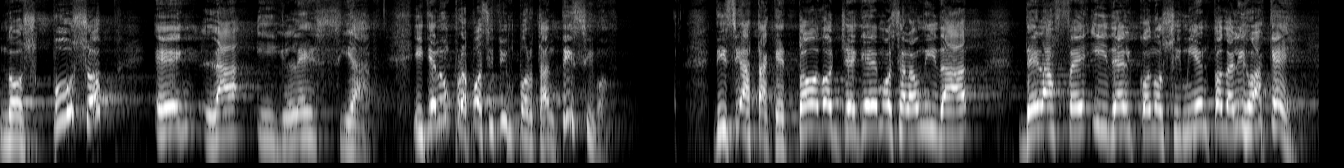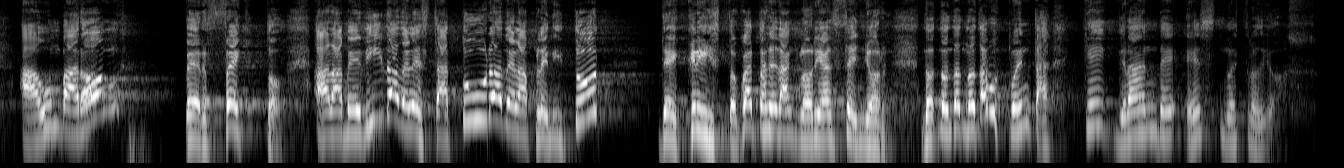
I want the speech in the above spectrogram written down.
nos puso en la iglesia. Y tiene un propósito importantísimo. Dice, hasta que todos lleguemos a la unidad de la fe y del conocimiento del Hijo. ¿A qué? A un varón perfecto, a la medida de la estatura de la plenitud de Cristo. ¿Cuántos le dan gloria al Señor? Nos, nos, damos cuenta qué grande es nuestro Dios.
